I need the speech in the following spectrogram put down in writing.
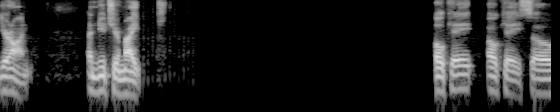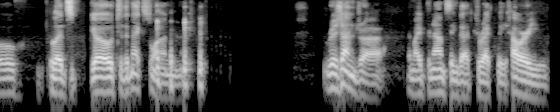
You're on. Unmute your mic. Okay, okay, so let's go to the next one. Rajendra. Am I pronouncing that correctly? How are you?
